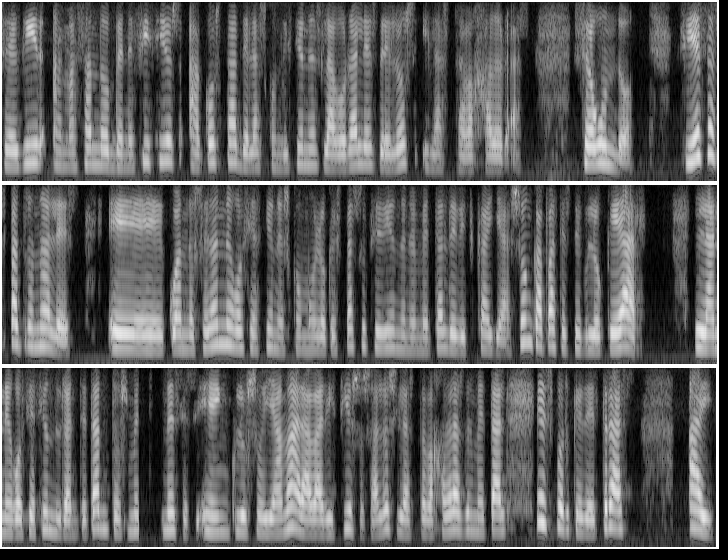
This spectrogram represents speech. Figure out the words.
seguir amasando beneficios a costa de las condiciones laborales de los y las trabajadoras. Segundo, si esas patronales, eh, cuando se dan negociaciones como lo que está sucediendo en el metal de Vizcaya, son capaces de bloquear la negociación durante tantos meses e incluso llamar avariciosos a los y las trabajadoras del metal es porque detrás hay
